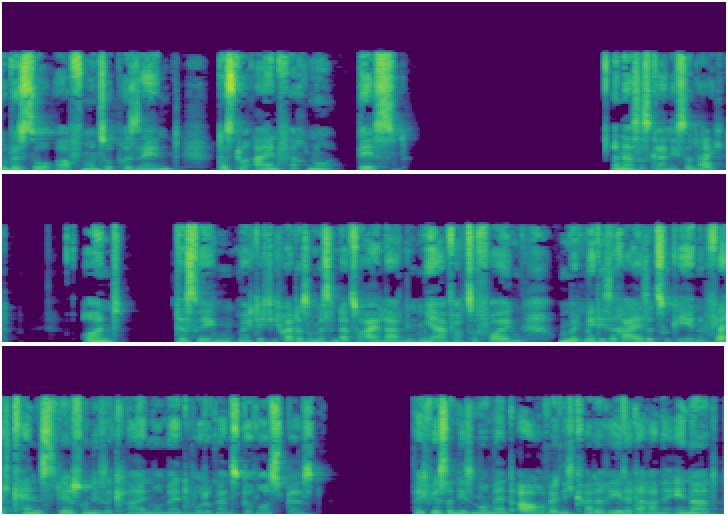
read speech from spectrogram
Du bist so offen und so präsent, dass du einfach nur bist. Und das ist gar nicht so leicht. Und deswegen möchte ich dich heute so ein bisschen dazu einladen, mir einfach zu folgen und mit mir diese Reise zu gehen. Und vielleicht kennst du ja schon diese kleinen Momente, wo du ganz bewusst bist. Vielleicht wirst du in diesem Moment auch, wenn ich gerade rede, daran erinnert,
